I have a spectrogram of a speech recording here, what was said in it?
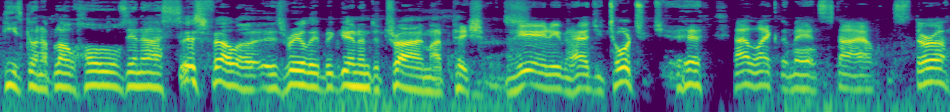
he's gonna blow holes in us. This fella is really beginning to try my patience. He ain't even had you tortured yet. I like the man's style. He's thorough,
